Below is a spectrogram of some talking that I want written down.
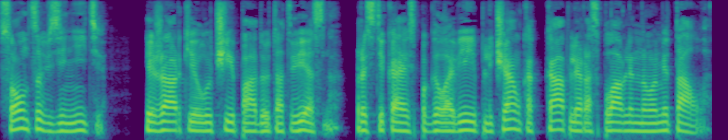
Солнце в зените, и жаркие лучи падают отвесно, растекаясь по голове и плечам, как капли расплавленного металла.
